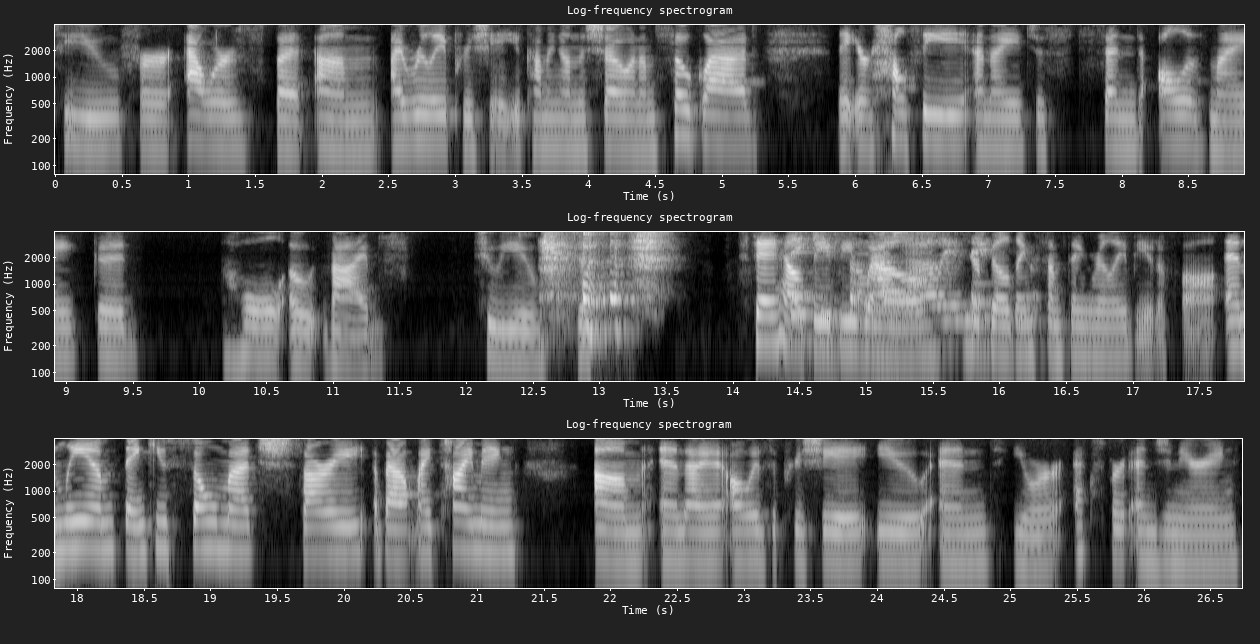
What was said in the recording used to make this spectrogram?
to you for hours, but um, I really appreciate you coming on the show. And I'm so glad that you're healthy. And I just send all of my good whole oat vibes to you. Just stay healthy, be so well. Much, You're building you. something really beautiful. And Liam, thank you so much. Sorry about my timing. Um, and I always appreciate you and your expert engineering.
